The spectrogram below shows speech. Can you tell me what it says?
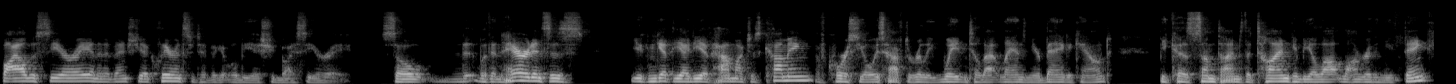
filed with CRA, and then eventually a clearance certificate will be issued by CRA. So th- with inheritances, you can get the idea of how much is coming. Of course, you always have to really wait until that lands in your bank account because sometimes the time can be a lot longer than you think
